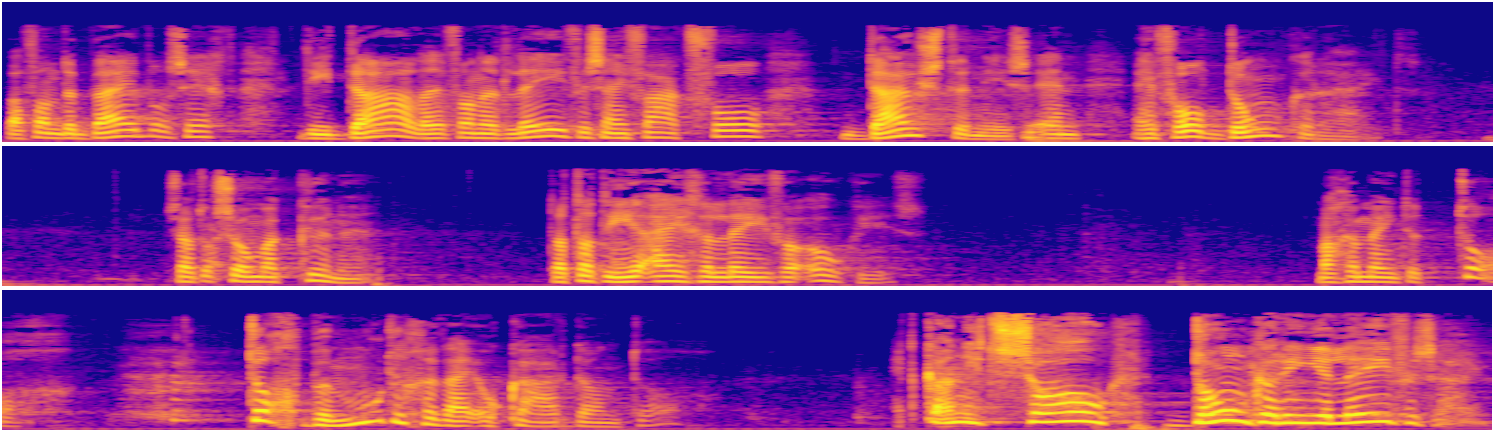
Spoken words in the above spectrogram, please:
Waarvan de Bijbel zegt, die dalen van het leven zijn vaak vol duisternis en, en vol donkerheid. Zou toch zomaar kunnen dat dat in je eigen leven ook is? Maar gemeente, toch, toch bemoedigen wij elkaar dan toch? Het kan niet zo donker in je leven zijn.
